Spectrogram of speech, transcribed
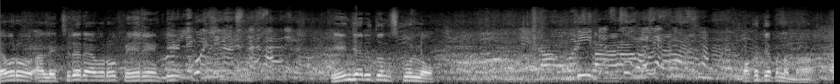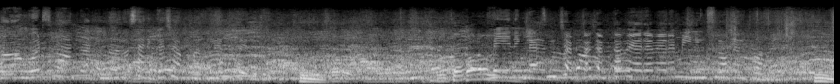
ఎవరు? ఆ లెక్చరర్ ఎవరు? పేరేంటి? ఏం జరుగుతుంది స్కూల్లో? ఒకటి చెప్పండమ్మా. రాంగ్ వర్డ్స్ మాట్లాడుతున్నారు. సరిగ్గా చెప్పట్లేదు తెలుగు హ్మ్. ఇంకా? మీనింగ్ లెసన్ చెప్తా చెప్తా వేరే వేరే మీనింగ్స్లోకి వెళ్ళిపోతాయి. హ్మ్.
